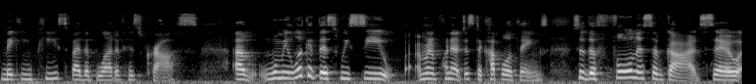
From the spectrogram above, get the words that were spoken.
making peace by the blood of his cross. Um, when we look at this, we see, I'm going to point out just a couple of things. So, the fullness of God. So,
